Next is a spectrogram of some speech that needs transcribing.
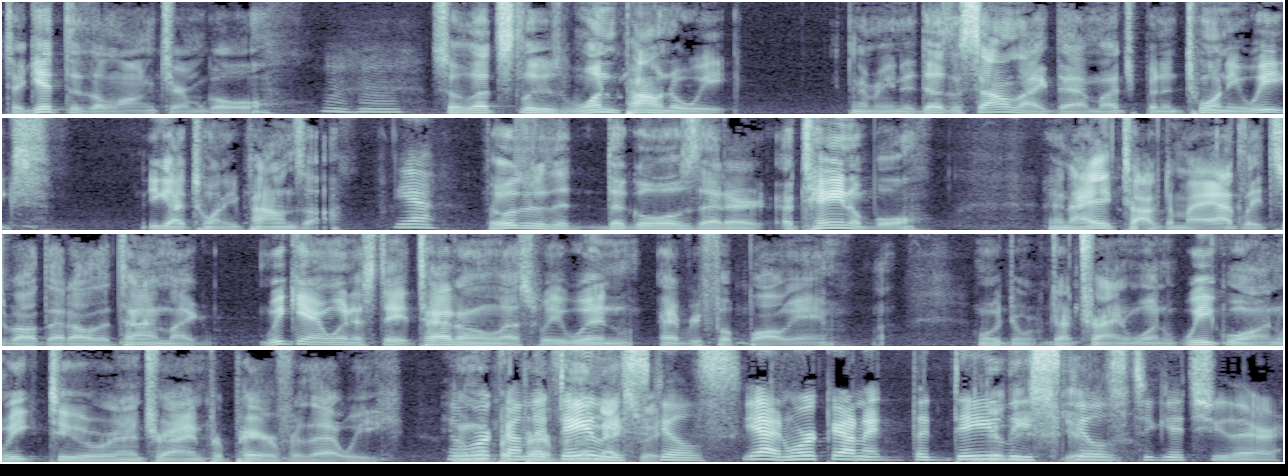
to get to the long term goal. Mm-hmm. So let's lose one pound a week. I mean, it doesn't sound like that much, but in 20 weeks, you got 20 pounds off. Yeah. Those are the, the goals that are attainable. And I talk to my athletes about that all the time. Like, we can't win a state title unless we win every football game. We're going to try and one week one, week two. We're going to try and prepare for that week. And we'll work on the daily week. skills. Yeah, and work on it the daily, Daily skills. skills. to get you there.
